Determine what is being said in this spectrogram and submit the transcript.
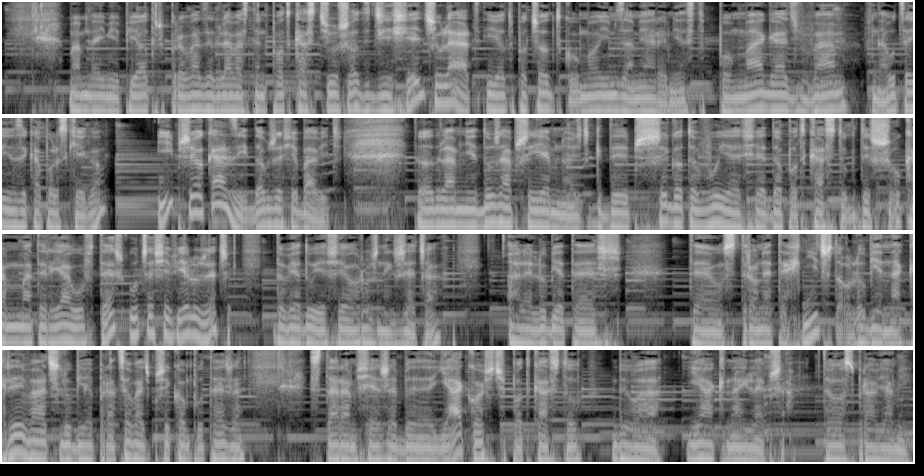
Mam na imię Piotr, prowadzę dla Was ten podcast już od 10 lat i od początku moim zamiarem jest pomagać Wam w nauce języka polskiego i przy okazji dobrze się bawić. To dla mnie duża przyjemność, gdy przygotowuję się do podcastu, gdy szukam materiałów, też uczę się wielu rzeczy. Dowiaduję się o różnych rzeczach, ale lubię też tę stronę techniczną. Lubię nagrywać, lubię pracować przy komputerze. Staram się, żeby jakość podcastu była jak najlepsza. To sprawia mi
